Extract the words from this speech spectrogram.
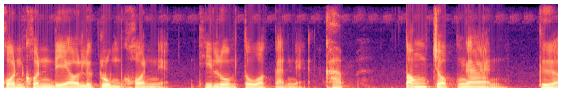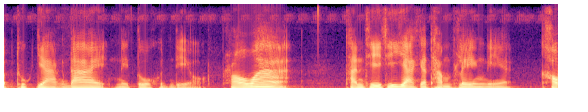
คนคนเดียวหรือกลุ่มคนเนี่ยที่รวมตัวกันเนี่ยครับ ต้องจบงานเกือบทุกอย่างได้ในตัวคนเดียว เพราะว่าทันทีที่อยากจะทำเพลงนี้เขา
